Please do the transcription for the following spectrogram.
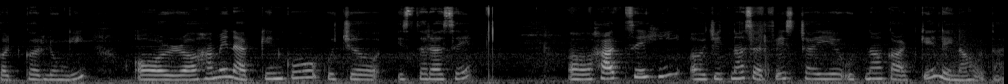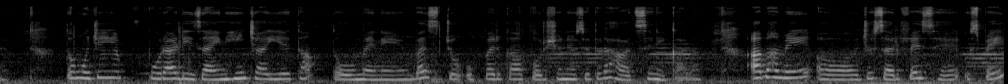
कट कर लूँगी और हमें नैपकिन को कुछ इस तरह से हाथ से ही जितना सरफेस चाहिए उतना काट के लेना होता है। तो मुझे ये पूरा डिज़ाइन ही चाहिए था तो मैंने बस जो ऊपर का पोर्शन है उसे थोड़ा हाथ से निकाला। अब हमें जो सरफेस है उस पर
